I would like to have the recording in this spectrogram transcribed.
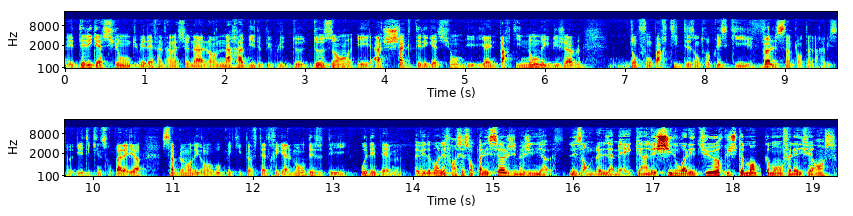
et délégation du MEDEF international en Arabie depuis plus de deux ans. Et à chaque délégation, il y a une partie non négligeable dont font partie des entreprises qui veulent s'implanter en Arabie saoudite et qui ne sont pas d'ailleurs simplement des grands groupes, mais qui peuvent être également des ETI ou des PME. Évidemment, les Français ne sont pas les seuls. J'imagine il y a les Anglais, les Américains, les Chinois, les Turcs. Justement, comment on fait la différence?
